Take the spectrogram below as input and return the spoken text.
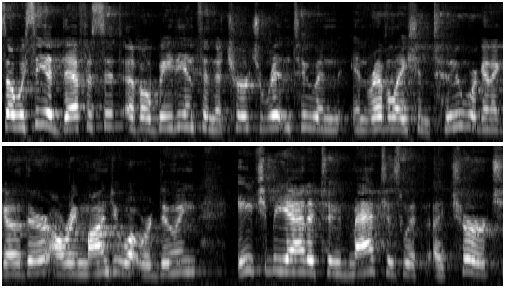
So we see a deficit of obedience in the church written to in, in Revelation 2. We're going to go there. I'll remind you what we're doing each beatitude matches with a church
